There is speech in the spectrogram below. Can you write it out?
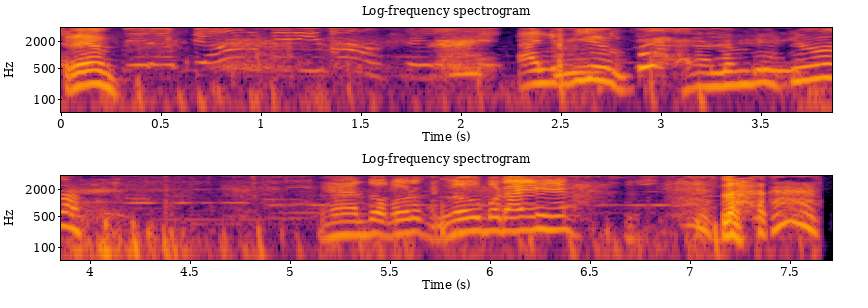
પ્રેમ. આઈ લવ યુ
